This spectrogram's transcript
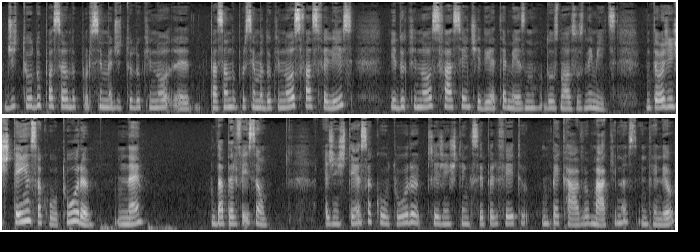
de tudo passando por cima de tudo que no, eh, passando por cima do que nos faz feliz e do que nos faz sentido e até mesmo dos nossos limites. Então a gente tem essa cultura, né, da perfeição. A gente tem essa cultura que a gente tem que ser perfeito, impecável, máquinas, entendeu?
